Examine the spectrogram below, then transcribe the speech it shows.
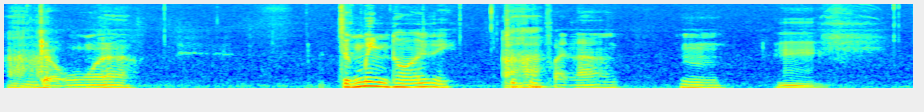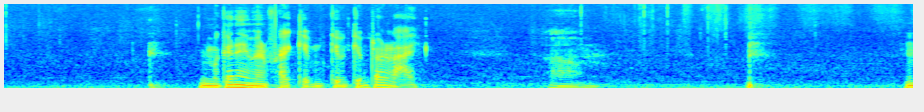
à, kiểu ờ, chứng minh thôi gì chứ À. không phải là ừ. ừ. nhưng mà cái này mình phải kiểm kiểm kiểm tra lại um, ừ.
